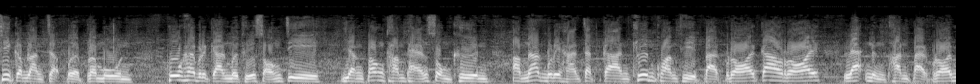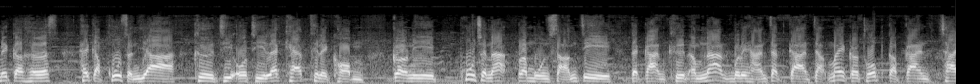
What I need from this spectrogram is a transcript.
ที่กำลังจะเปิดประมูล ผู้ให้บริการมือถือ 2G ยังต้องทำแผนส่งคืนอำนาจบริหารจัดการคลื่นความถี่ 800 900 และ 1,800 เมกะเฮิรตซ์ให้กับคู่สัญญา คือ TOT และ Cap Telecom กรณีผู้ชนะประมูล 3G แต่การคืนอำนาจบริหารจัดการจะไม่กระทบกับการใช้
